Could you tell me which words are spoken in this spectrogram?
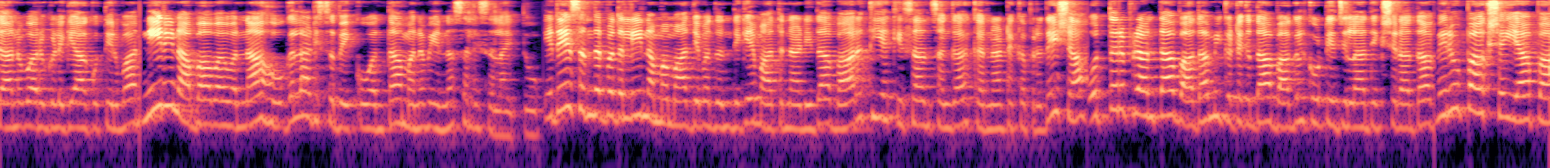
ಜಾನುವಾರುಗಳಿಗೆ ಆಗುತ್ತಿರುವ ನೀರಿನ ಅಭಾವವನ್ನ ಹೋಗಲಾಡಿಸಬೇಕು ಅಂತ ಮನವಿಯನ್ನ ಸಲ್ಲಿಸಲಾಯಿತು. ಇದೇ ಸಂದರ್ಭದಲ್ಲಿ ನಮ್ಮ ಮಾಧ್ಯಮದೊಂದಿಗೆ ಮಾತನಾಡಿದ ಭಾರತೀಯ ಕಿಸಾನ್ ಸಂಘ ಕರ್ನಾಟಕ ಪ್ರದೇಶ, ಉತ್ತರ ಪ್ರಾಂತ ಬಾದಾಮಿ ಘಟಕದ ಬಾಗಲಕೋಟೆ ಜಿಲ್ಲಾಧ್ಯಕ್ಷರಾದ ವಿರೂಪಾಕ್ಷಯ್ಯ ಪಾ.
